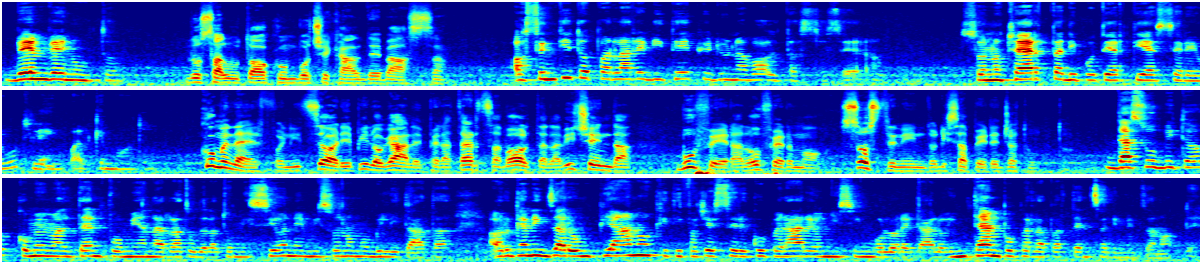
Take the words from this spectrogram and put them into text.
Benvenuto. Lo salutò con voce calda e bassa. Ho sentito parlare di te più di una volta stasera. Sono certa di poterti essere utile in qualche modo. Come l'elfo iniziò a riepilogare per la terza volta la vicenda, Bufera lo fermò, sostenendo di sapere già tutto. Da subito, come Maltempo mi ha narrato della tua missione, mi sono mobilitata a organizzare un piano che ti facesse recuperare ogni singolo regalo in tempo per la partenza di mezzanotte.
